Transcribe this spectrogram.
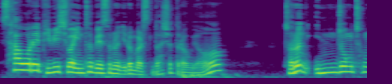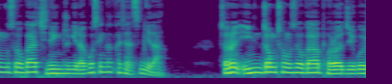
4월에 BBC와 인터뷰에서는 이런 말씀도 하셨더라고요. 저는 인종 청소가 진행 중이라고 생각하지 않습니다. 저는 인종 청소가 벌어지고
